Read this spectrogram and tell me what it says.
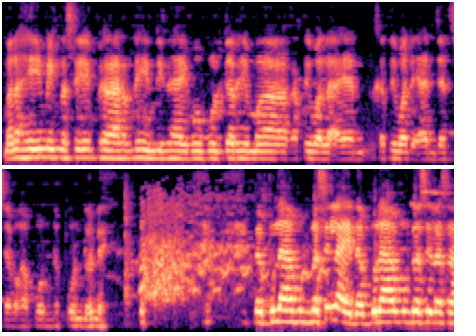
manahimik na si Ferrari, hindi na ibubulgar yung mga katiwalaan, katiwalaan dyan sa mga pundo-pundo na. Nabulabog na sila eh. Nabulabog na sila sa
